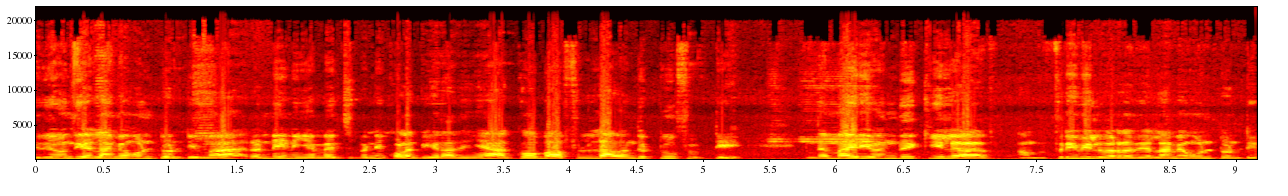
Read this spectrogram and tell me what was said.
இது வந்து எல்லாமே ஒன் டுவெண்ட்டிமா ரெண்டையும் நீங்கள் மெர்ச் பண்ணி குழப்பிக்கிறாதீங்க. அக்கோபா ஃபுல்லாக வந்து டூ ஃபிஃப்டி இந்த மாதிரி வந்து கீழே ஃப்ரீவீல் வர்றது எல்லாமே ஒன் டுவெண்ட்டி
